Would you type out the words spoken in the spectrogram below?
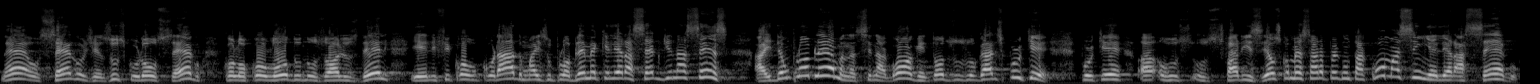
Né, o cego, Jesus curou o cego, colocou lodo nos olhos dele e ele ficou curado, mas o problema é que ele era cego de nascença. Aí deu um problema na sinagoga, em todos os lugares, por quê? Porque ah, os, os fariseus começaram a perguntar: como assim ele era cego?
